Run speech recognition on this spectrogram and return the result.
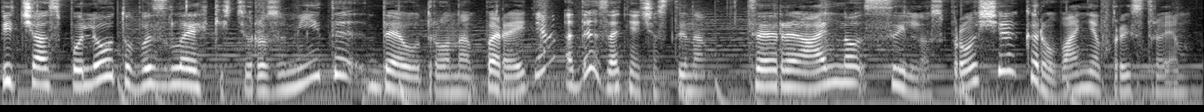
під час польоту ви з легкістю розумієте, де у дрона передня, а де задня частина. Це реально сильно спрощує керування пристроєм.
